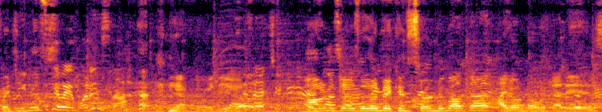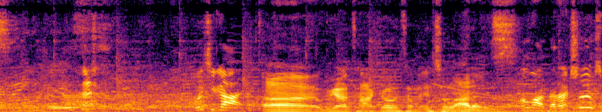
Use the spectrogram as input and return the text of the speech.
Fajitas? Okay, wait, what is that? I have no Is idea. that chicken or Honestly, I was a little bit concerned about that. I don't know what that is. What you got? Uh, we got a taco and some enchiladas. Oh wow, that actually looks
